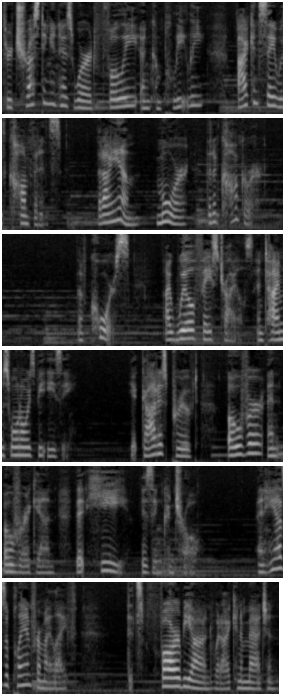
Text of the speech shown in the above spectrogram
Through trusting in His Word fully and completely, I can say with confidence that I am more than a conqueror. Of course, I will face trials, and times won't always be easy. Yet God has proved over and over again that He is in control. And He has a plan for my life that's far beyond what I can imagine.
